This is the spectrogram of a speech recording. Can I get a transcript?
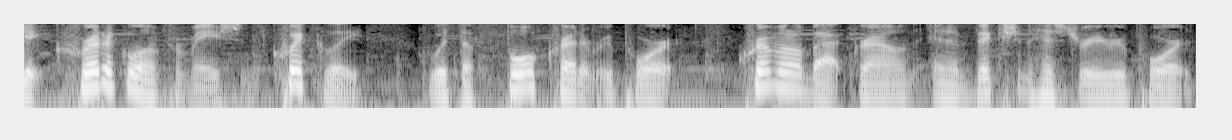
Get critical information quickly with a full credit report, criminal background, and eviction history report.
